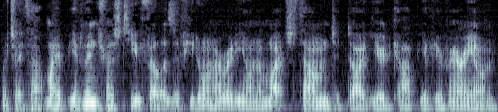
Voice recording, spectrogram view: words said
which I thought might be of interest to you fellas if you don't already own a much thumbed, dog eared copy of your very own.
